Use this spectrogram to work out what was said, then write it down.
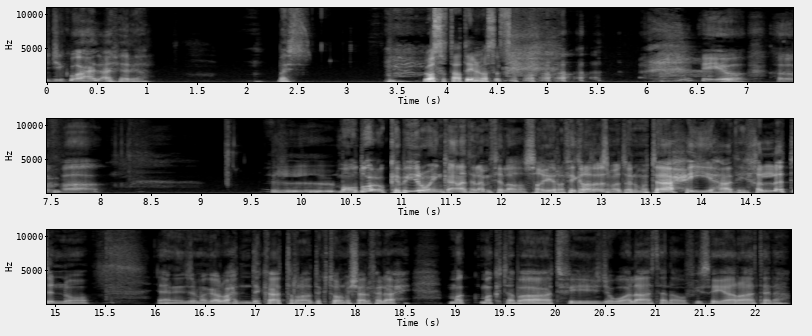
يجيك واحد 10 ريال. بس. وسط اعطيني الوسط. أيوه. ف الموضوع كبير وإن كانت الأمثلة صغيرة. فكرة أزمة المتاح هي هذه خلت إنه يعني زي ما قال واحد من الدكاتره دكتور مشعل الفلاحي مك مكتبات في جوالاتنا وفي سياراتنا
